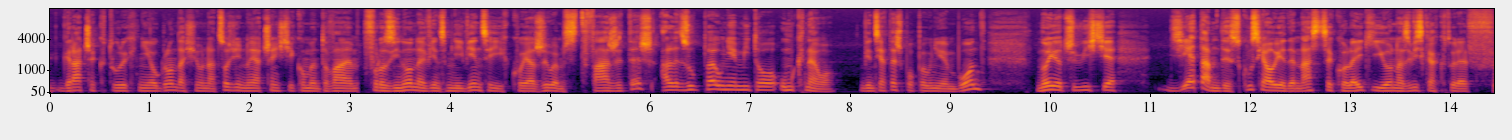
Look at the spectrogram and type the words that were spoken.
gracze, których nie ogląda się na co dzień, no ja częściej komentowałem Frozinone, więc mniej więcej ich kojarzyłem z twarzy też, ale zupełnie mi to umknęło. Więc ja też popełniłem błąd. No i oczywiście gdzie tam dyskusja o jedenastce kolejki i o nazwiskach, które w,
